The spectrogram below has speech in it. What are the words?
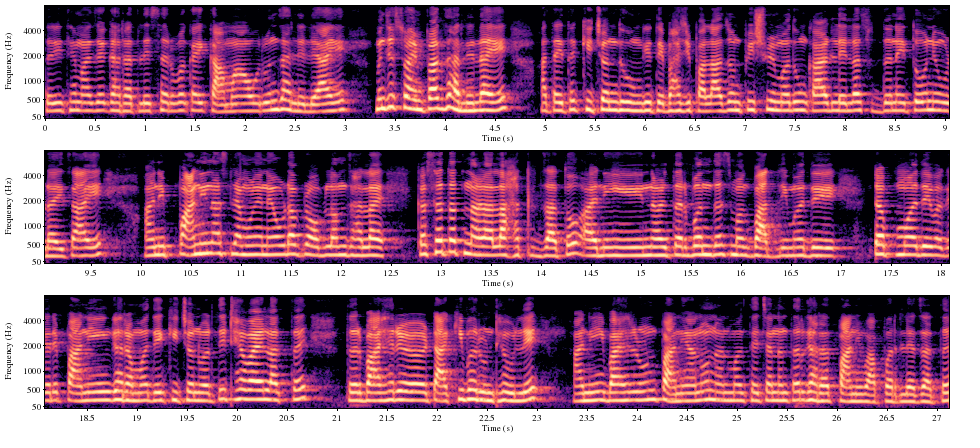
तर इथे माझ्या घरातले सर्व काही कामं आवरून झालेले आहे. म्हणजे स्वयंपाक झालेला आहे. आता इथं किचन धुवून घेते भाजीपाला अजून पिशवीमधून काढलेला सुद्धा नाही तो निवडायचा आहे. आणि पाणी नसल्यामुळे ना एवढा प्रॉब्लेम झाला आहे कसं तर नळाला हात जातो आणि नळ तर बंदच मग बादलीमध्ये टपमध्ये वगैरे पाणी घरामध्ये किचनवरती ठेवायला लागतं आहे तर बाहेर टाकी भरून ठेवले आणि बाहेरून पाणी आणून आणि मग त्याच्यानंतर घरात पाणी वापरलं जातं.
